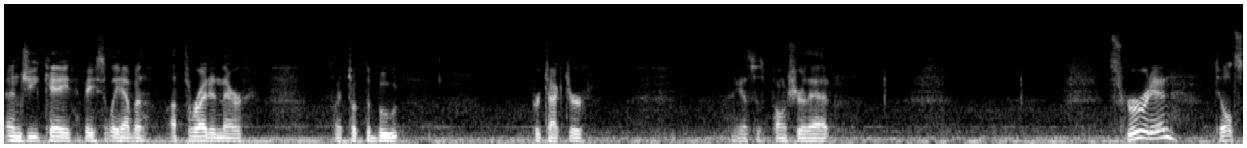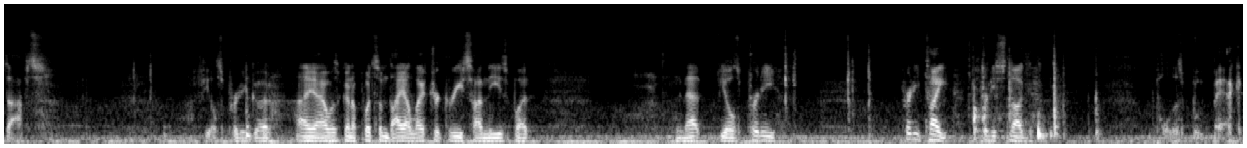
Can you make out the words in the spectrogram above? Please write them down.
NGK basically have a, a thread in there. So I took the boot protector. I guess just puncture that. Screw it in until it stops. Feels pretty good. I, I was going to put some dielectric grease on these, but that feels pretty, pretty tight, pretty snug. Pull this boot back.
